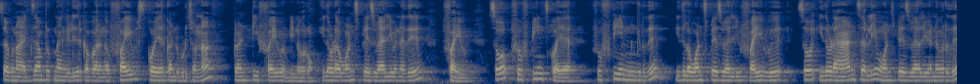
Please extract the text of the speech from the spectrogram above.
ஸோ இப்போ நான் எக்ஸாம்பிளுக்கு நாங்கள் எழுதியிருக்க பாருங்கள் ஃபைவ் ஸ்கொயர் கண்டுபிடிச்சோன்னா டுவெண்ட்டி ஃபைவ் அப்படின்னு வரும். இதோட ஒன்ஸ் பிளேஸ் வேல்யூ என்னது? ஃபைவ் ஸோ ஃபிஃப்டீன் ஸ்கொயர் ஃபிஃப்டீனுங்கிறது இதில் ones place value five so இதோட ஆன்சர்லேயும் ஒன்ஸ் பிளேஸ் வேல்யூ என்ன வருது?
